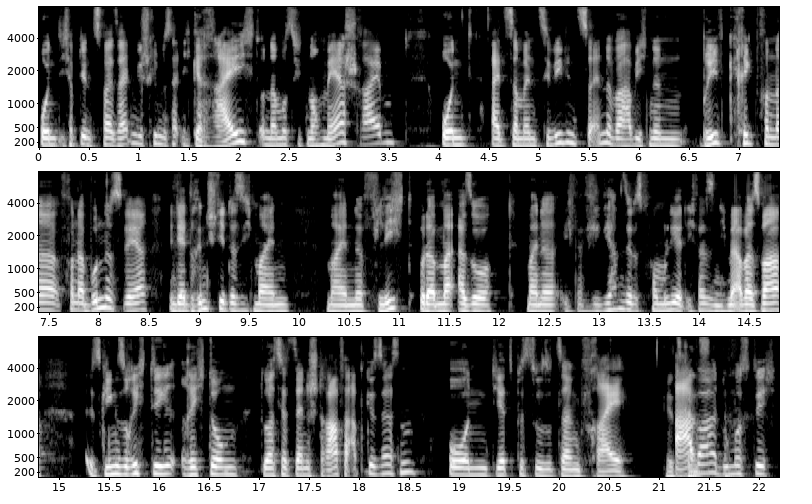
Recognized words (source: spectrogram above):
Und ich habe den zwei Seiten geschrieben, das hat nicht gereicht und dann musste ich noch mehr schreiben. Und als dann mein Zivildienst zu Ende war, habe ich einen Brief gekriegt von der, von der Bundeswehr, in der drin steht, dass ich mein, meine Pflicht oder me, also meine, ich, wie, wie haben sie das formuliert? Ich weiß es nicht mehr, aber es war, es ging so richtig Richtung, du hast jetzt deine Strafe abgesessen und jetzt bist du sozusagen frei. Jetzt aber du musst dich,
